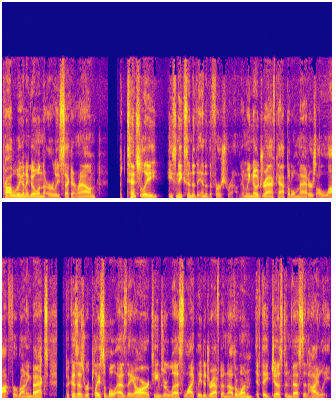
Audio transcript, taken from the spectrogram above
probably going to go in the early second round. Potentially, he sneaks into the end of the first round. And we know draft capital matters a lot for running backs because as replaceable as they are, teams are less likely to draft another one if they just invested highly.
